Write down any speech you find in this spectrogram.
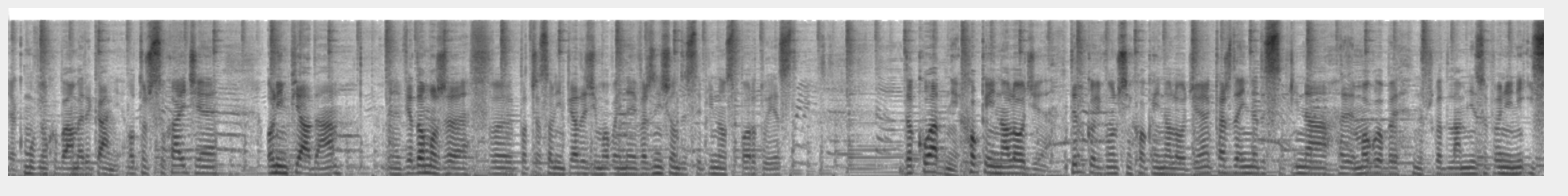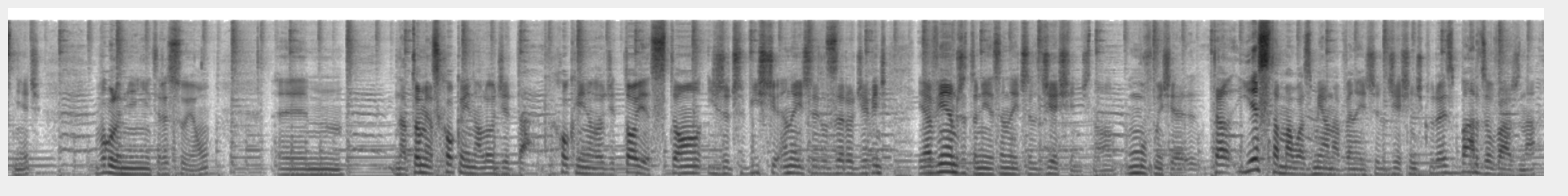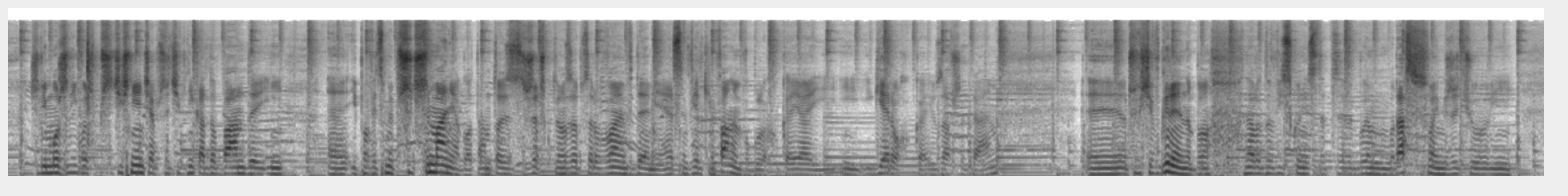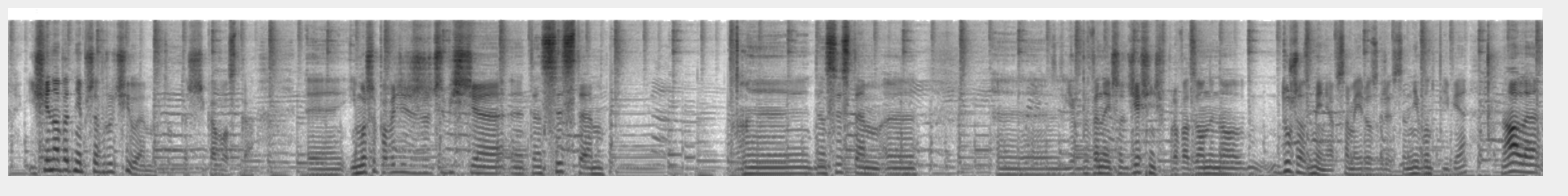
jak mówią chyba Amerykanie. Otóż słuchajcie, Olimpiada. E, wiadomo, że w, podczas Olimpiady Zimowej najważniejszą dyscypliną sportu jest Dokładnie, hokej na lodzie, tylko i wyłącznie hokej na lodzie. Każda inna dyscyplina e, mogłaby na przykład dla mnie zupełnie nie istnieć. W ogóle mnie nie interesują. Natomiast hokej na lodzie tak, hokej na lodzie to jest to i rzeczywiście NHL 09, ja wiem, że to nie jest NHL 10, no mówmy się, ta, jest ta mała zmiana w NHL 10, która jest bardzo ważna, czyli możliwość przyciśnięcia przeciwnika do bandy i, e, i powiedzmy przytrzymania go tam, to jest rzecz, którą zaobserwowałem w demie, ja jestem wielkim fanem w ogóle hokeja i, i, i gier o hokeju zawsze grałem. E, oczywiście w gry, no bo na lodowisku niestety byłem raz w swoim życiu i i się nawet nie przewróciłem, to też ciekawostka. E, I muszę powiedzieć, że rzeczywiście e, ten system e, ten system jakby w NHL 10 wprowadzony, no dużo zmienia w samej rozgrywce, niewątpliwie, no ale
